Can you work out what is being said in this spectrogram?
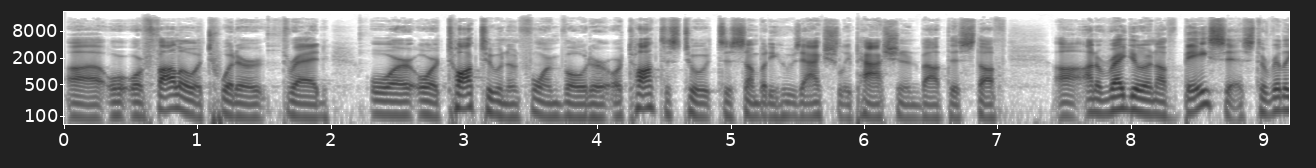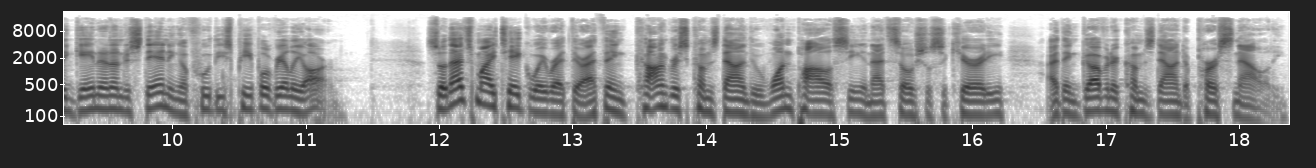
uh, or, or, follow a Twitter thread or, or talk to an informed voter or talk to, to, to somebody who's actually passionate about this stuff uh, on a regular enough basis to really gain an understanding of who these people really are. So that's my takeaway right there. I think Congress comes down to one policy, and that's Social Security. I think governor comes down to personality.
